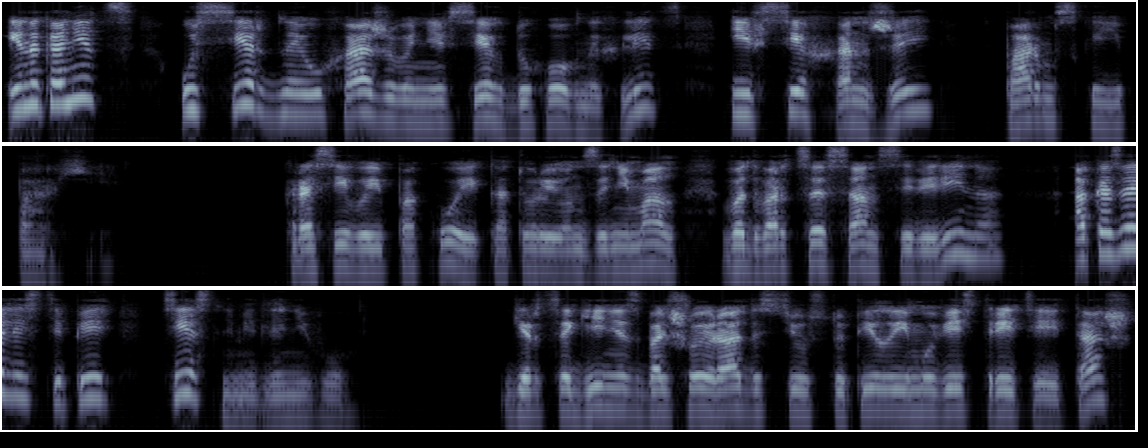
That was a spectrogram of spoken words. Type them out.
и, наконец, усердное ухаживание всех духовных лиц и всех ханжей Пармской епархии. Красивые покои, которые он занимал во дворце Сан-Северина, оказались теперь тесными для него. Герцогиня с большой радостью уступила ему весь третий этаж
